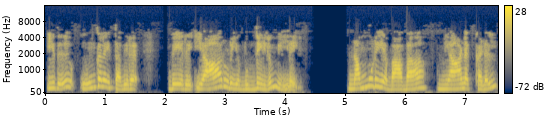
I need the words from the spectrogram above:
இது உங்களை தவிர வேறு யாருடைய புத்தியிலும் இல்லை. நம்முடைய பாபா ஞானக்கடல்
